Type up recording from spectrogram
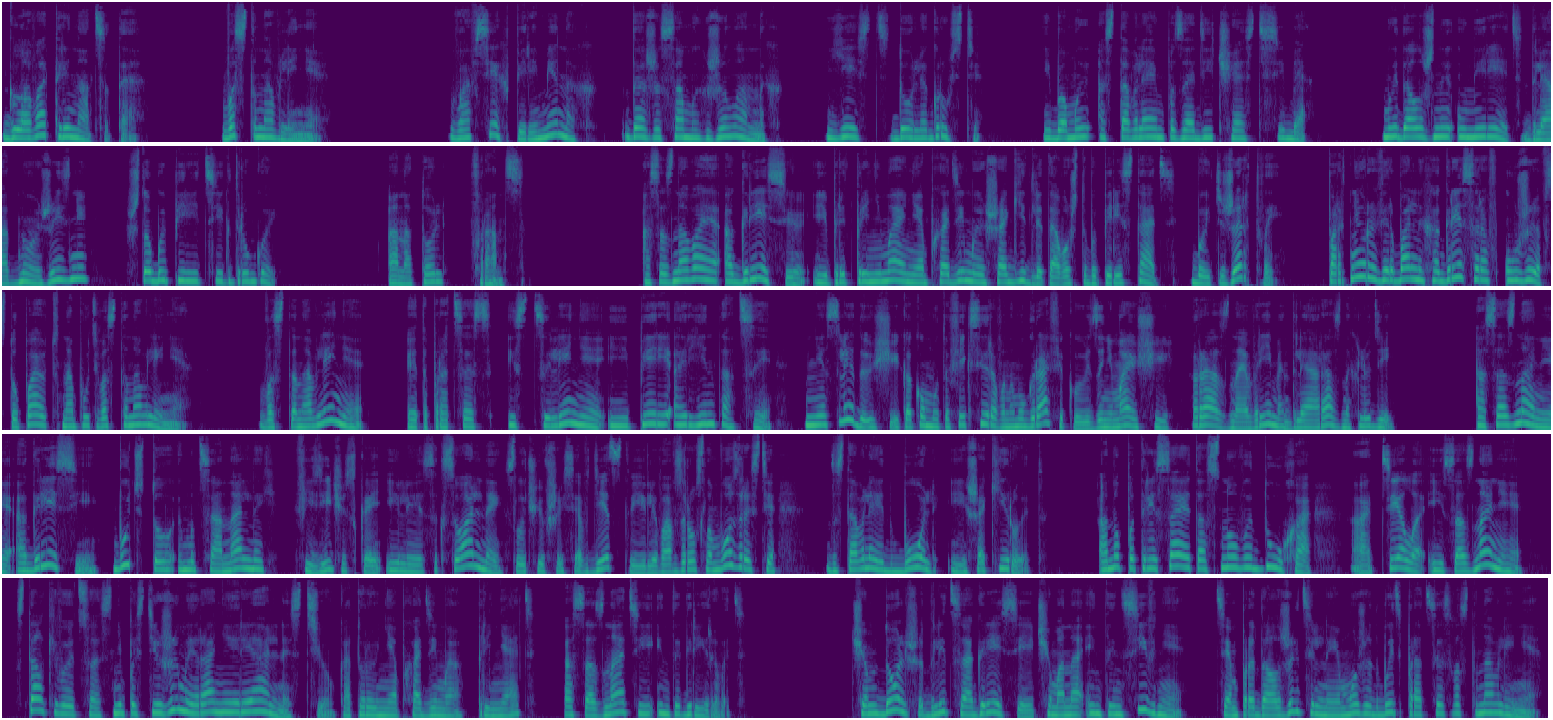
Глава 13. Восстановление. Во всех переменах, даже самых желанных, есть доля грусти, ибо мы оставляем позади часть себя. Мы должны умереть для одной жизни, чтобы перейти к другой. Анатоль Франц. Осознавая агрессию и предпринимая необходимые шаги для того, чтобы перестать быть жертвой, партнеры вербальных агрессоров уже вступают на путь восстановления. Восстановление — это процесс исцеления и переориентации, не следующий какому-то фиксированному графику и занимающий разное время для разных людей. Осознание агрессии, будь то эмоциональной, физической или сексуальной, случившейся в детстве или во взрослом возрасте, доставляет боль и шокирует. Оно потрясает основы духа, а тело и сознание сталкиваются с непостижимой ранее реальностью, которую необходимо принять, осознать и интегрировать. Чем дольше длится агрессия, чем она интенсивнее, тем продолжительнее может быть процесс восстановления.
